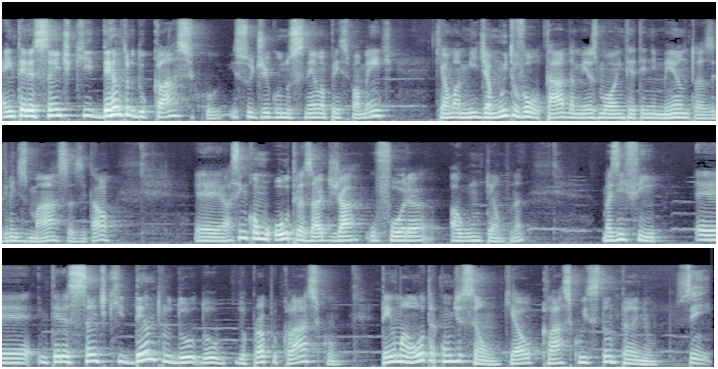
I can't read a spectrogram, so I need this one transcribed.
é interessante que dentro do clássico, isso digo no cinema principalmente, que é uma mídia muito voltada mesmo ao entretenimento, às grandes massas e tal, é, assim como outras artes já o fora há algum tempo, né? Mas enfim, é interessante que dentro do, do, do, próprio clássico tem uma outra condição, que é o clássico instantâneo. Sim.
